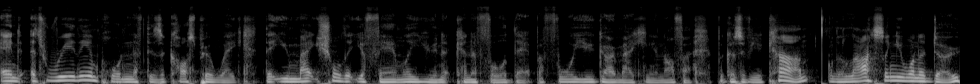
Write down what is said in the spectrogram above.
And it's really important if there's a cost per week that you make sure that your family unit can afford that before you go making an offer. Because if you can't, the last thing you want to do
